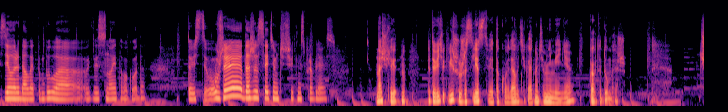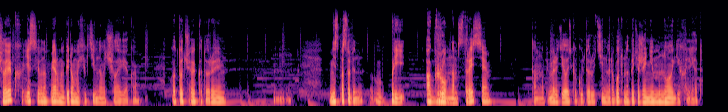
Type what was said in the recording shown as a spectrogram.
сидела, рыдала. Это было весной этого года. То есть уже даже с этим чуть-чуть не справляюсь. Начали... ну, Это, видишь, уже следствие такое, да, вытекает. Но тем не менее, как ты думаешь? Человек, если, например, мы берем эффективного человека, вот тот человек, который не способен при огромном стрессе, там, например, делать какую-то рутинную работу на протяжении многих лет.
